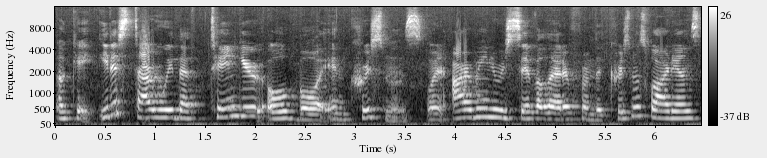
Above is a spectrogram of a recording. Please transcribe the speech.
Okay, it starts with a 10 year old boy in Christmas when Arvin received a letter from the Christmas Guardians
